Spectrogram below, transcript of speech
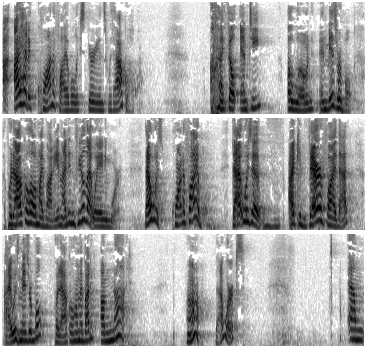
I, had a quantifiable experience with alcohol. I felt empty, alone, and miserable. I put alcohol in my body and I didn't feel that way anymore. That was quantifiable. That was a, I can verify that. I was miserable, put alcohol in my body. I'm not. Huh, that works. And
